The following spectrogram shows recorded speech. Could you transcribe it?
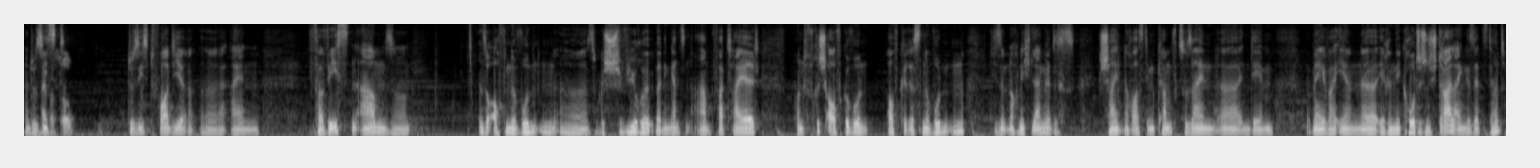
Und du siehst, so. du siehst vor dir äh, einen verwesten Arm, so, so offene Wunden, äh, so Geschwüre über den ganzen Arm verteilt und frisch aufgerissene Wunden. Die sind noch nicht lange, das scheint noch aus dem Kampf zu sein, äh, in dem Maeva ihren, äh, ihren nekrotischen Strahl eingesetzt hat.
